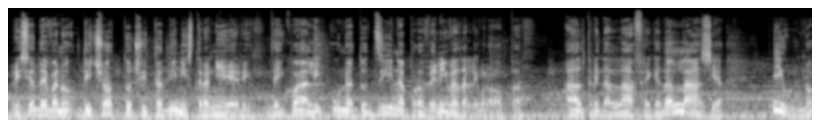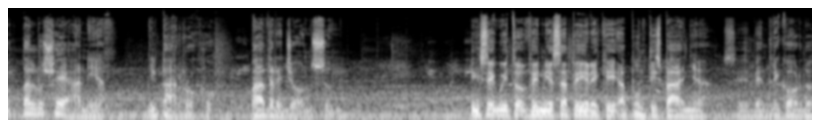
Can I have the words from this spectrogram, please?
risiedevano 18 cittadini stranieri, dei quali una dozzina proveniva dall'Europa, altri dall'Africa e dall'Asia e uno dall'Oceania, il parroco, padre Johnson. In seguito venni a sapere che a Pontispagna, se ben ricordo,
